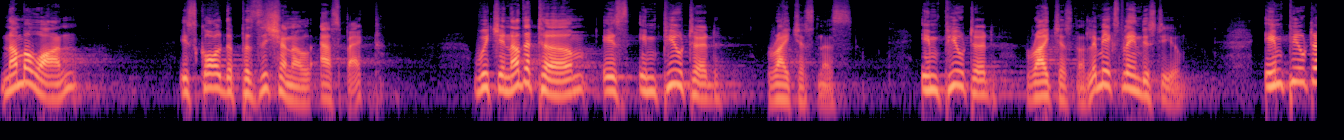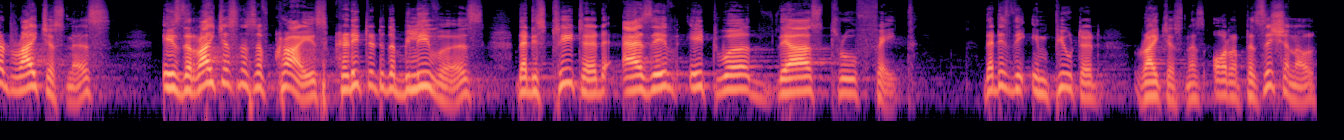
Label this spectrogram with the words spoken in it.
Number one is called the positional aspect, which another term is imputed righteousness. Imputed righteousness. Let me explain this to you. Imputed righteousness is the righteousness of Christ credited to the believers that is treated as if it were theirs through faith. That is the imputed righteousness or a positional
